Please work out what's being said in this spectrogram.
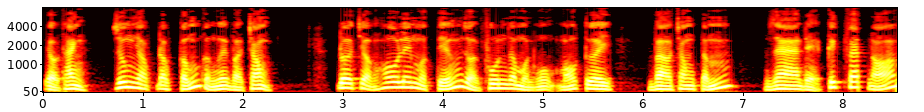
Tiểu thanh, dung nhọc độc cống của ngươi vào trong. Đội trưởng hô lên một tiếng rồi phun ra một ngụm máu tươi vào trong tấm ra để kích phát nó.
